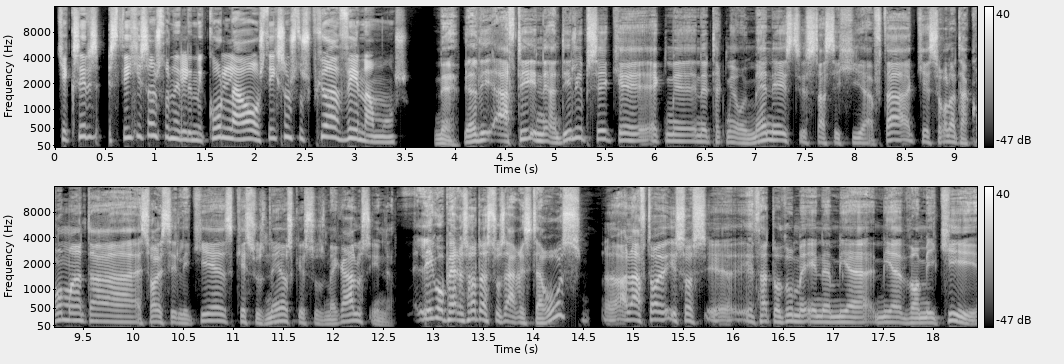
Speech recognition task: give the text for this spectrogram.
και ξέρεις, στήχησαν στον ελληνικό λαό, στήχησαν στους πιο αδύναμους. Ναι, δηλαδή αυτή είναι η αντίληψη και εκμε- είναι τεκμηρωμένη στις- στα στοιχεία αυτά και σε όλα τα κόμματα, σε όλες τις ηλικίες και στους νέους και στους μεγάλους είναι. Λίγο περισσότερο στους αριστερούς, ε, αλλά αυτό ίσως ε, θα το δούμε είναι μια, μια δομική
